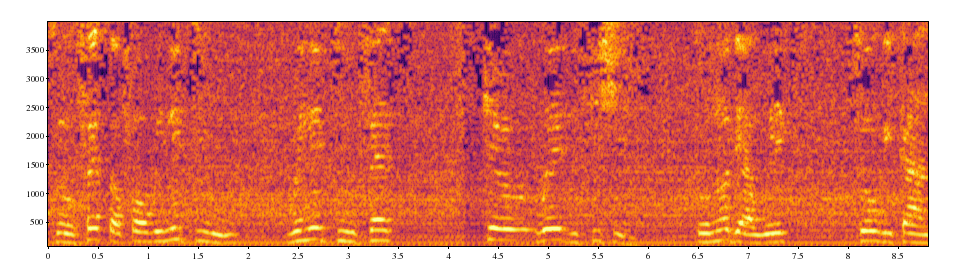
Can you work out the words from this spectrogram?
So first of all, we need to we need to first scale weigh the fishes to know their weight so we can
